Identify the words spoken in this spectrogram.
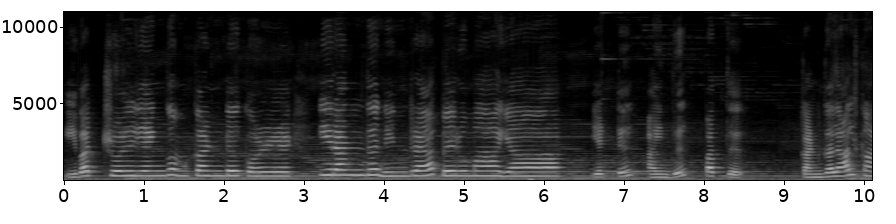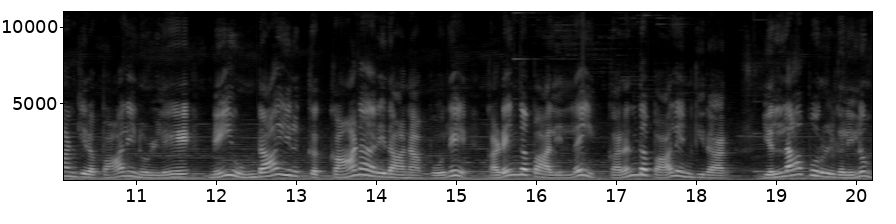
இவற்றுள் எங்கும் கண்டு கொள் இறந்து நின்ற பெருமாயா. எட்டு ஐந்து பத்து. கண்களால் காண்கிற பாலினுள்ளே நெய் உண்டாயிருக்க காண அரிதானா போலே கடைந்த பால் இல்லை கரந்த பால் என்கிறார். எல்லா பொருள்களிலும்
